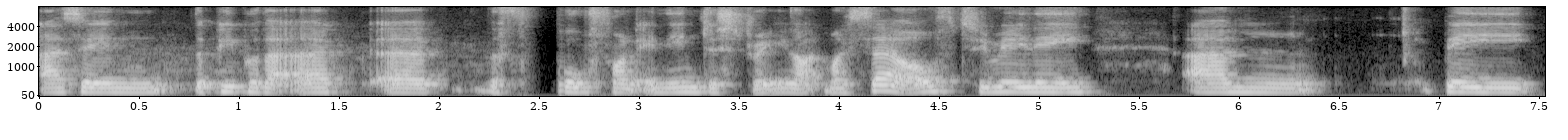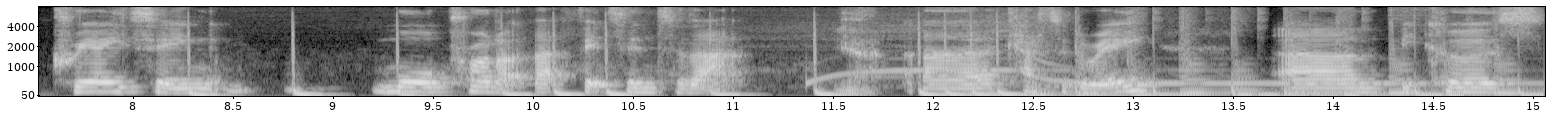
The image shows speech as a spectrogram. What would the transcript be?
as in the people that are uh, the forefront in the industry, like myself, to really um, be creating more product that fits into that yeah. uh, category. Um, because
